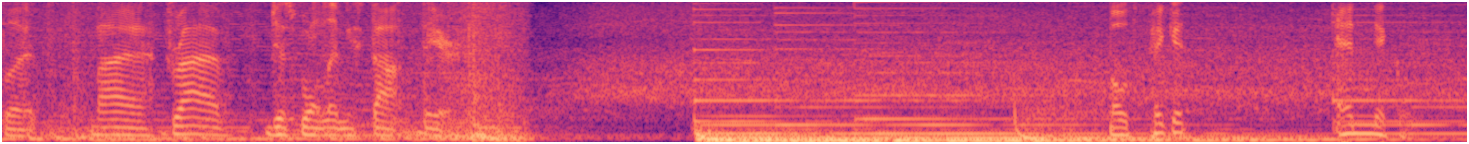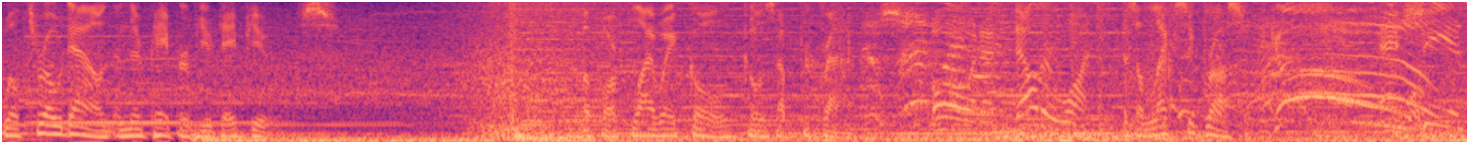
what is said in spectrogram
but my drive just won't let me stop there. Both Pickett and Nickal will throw down in their pay-per-view debuts before flyweight gold goes up for grabs. Oh, and another one. As Alexa Grasso Go! And she is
